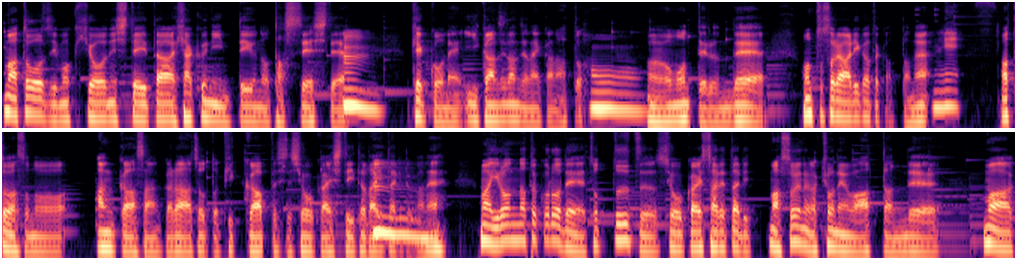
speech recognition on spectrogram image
まあ当時目標にしていた100人っていうのを達成して、うん。結構ね、いい感じなんじゃないかなと、おうん、思ってるんで、ほんとそれありがたかったね。ね。あとはその、アンカーさんからちょっとピックアップして紹介していただいたりとかね。まあいろんなところでちょっとずつ紹介されたり、まあそういうのが去年はあったんで、まあ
